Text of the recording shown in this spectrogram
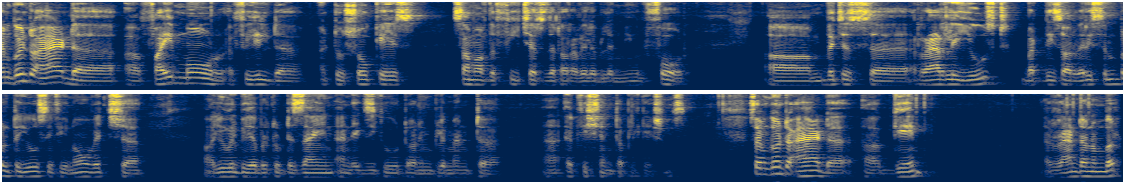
I'm going to add uh, uh, five more field uh, to showcase some of the features that are available in Mule 4, um, which is uh, rarely used, but these are very simple to use if you know which uh, uh, you will be able to design and execute or implement efficient applications. So I'm going to add a, a game, a random number,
